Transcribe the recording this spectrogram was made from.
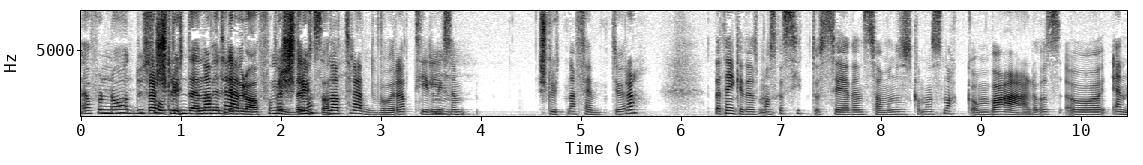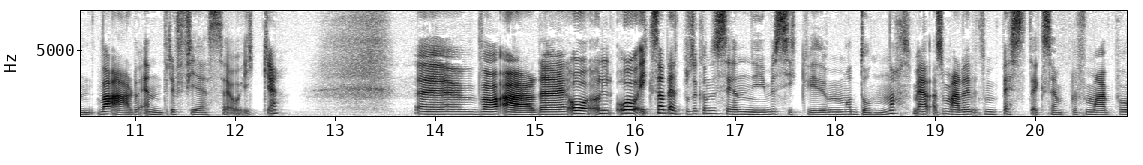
Ja, for nå, du solgte den veldig bra for min del, altså. Fra slutten av 30-åra til liksom mm. slutten av 50-åra. Da tenker jeg at man skal sitte og se den sammen, og så skal man snakke om hva er det å, å, hva er det å endre fjeset og ikke. Uh, hva er det og, og, og, ikke sant, etterpå så kan du se en ny musikkvideo med Madonna, som er, som er det liksom, beste eksempelet for meg på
